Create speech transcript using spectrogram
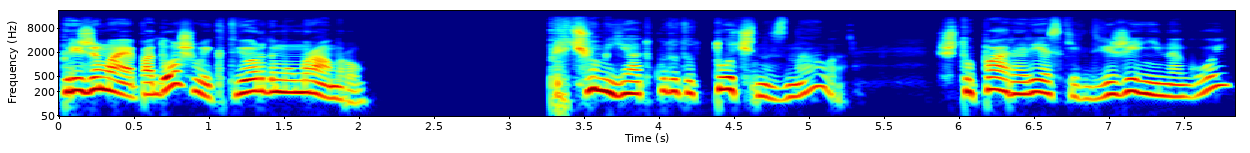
прижимая подошвой к твердому мрамору. Причем я откуда-то точно знала, что пара резких движений ногой,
